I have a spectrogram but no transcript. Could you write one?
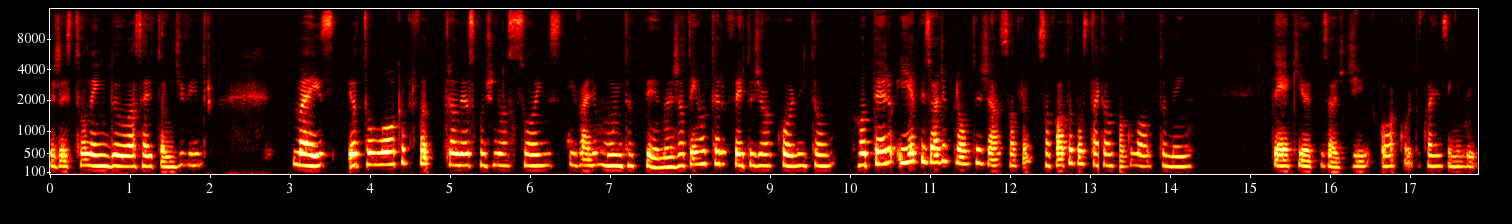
eu já estou lendo a série Torno de Vidro. Mas eu tô louca pra ler as continuações e vale muito a pena. Já tem roteiro feito de acordo, então. Roteiro e episódio pronto já. Só, pra, só falta postar, então logo logo também. Tem aqui o episódio de O Acordo com a resenha dele.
